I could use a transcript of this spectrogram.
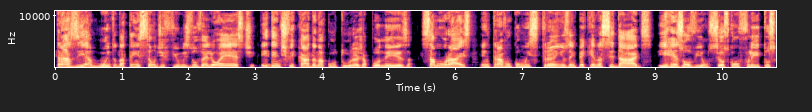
trazia muito da atenção de filmes do Velho Oeste, identificada na cultura japonesa. Samurais entravam como estranhos em pequenas cidades e resolviam seus conflitos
